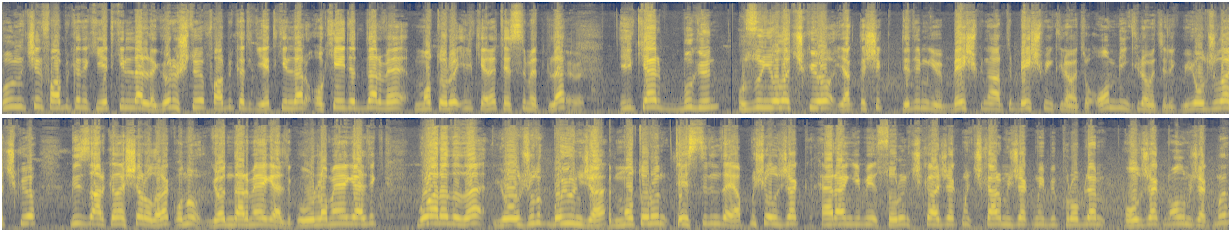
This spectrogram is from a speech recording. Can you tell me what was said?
Bunun için fabrikadaki yetkililerle görüştü. Fabrikadaki yetkililer okey dediler ve motoru İlker'e teslim ettiler. Evet. İlker bugün uzun yola çıkıyor. Yaklaşık dediğim gibi 5000 artı 5000 kilometre 10.000 kilometrelik bir yolculuğa çıkıyor. Biz de arkadaşlar olarak onu göndermeye geldik, uğurlamaya geldik. Bu arada da yolculuk boyunca motorun testini de yapmış olacak. Herhangi bir sorun çıkaracak mı, çıkarmayacak mı, bir problem olacak mı, olmayacak mı?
